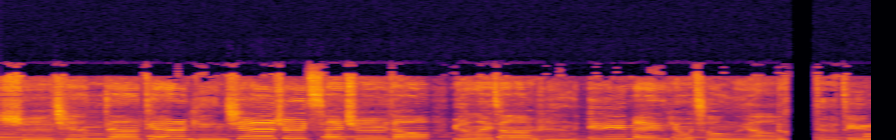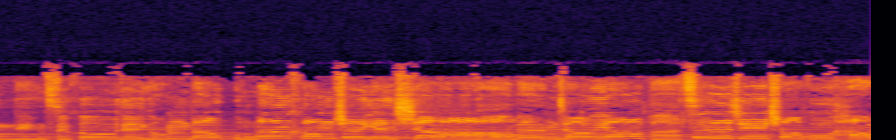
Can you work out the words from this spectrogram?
时间的电影结局才知道，原来大人已没有童谣。的叮咛，最后的拥抱，我们红着眼笑。我们都要把自己照顾好，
